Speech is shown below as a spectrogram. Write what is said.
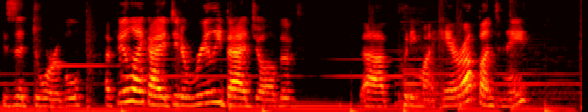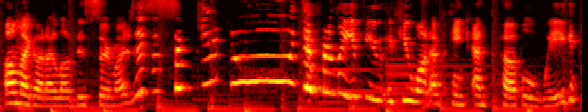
This is adorable. I feel like I did a really bad job of uh, putting my hair up underneath. Oh my god, I love this so much. This is so cute. Oh, definitely if you if you want a pink and purple wig,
